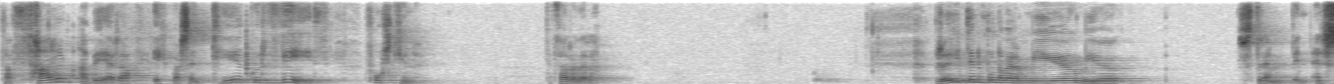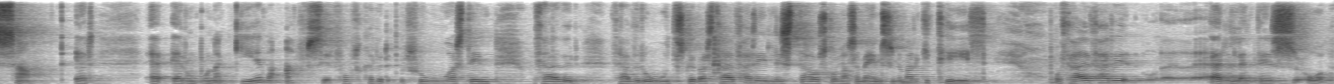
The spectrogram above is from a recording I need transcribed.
Það þarf að vera eitthvað sem tekur við fólkinu. Það þarf að vera. Brautin er búin að vera mjög, mjög strempin en samt er, er, er hún búin að gefa af sér. Fólk hefur hrúast inn og það hefur, útskrifast, það hefur farið í listaháskólan sem eins og var ekki til og það hefur farið erlendis og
